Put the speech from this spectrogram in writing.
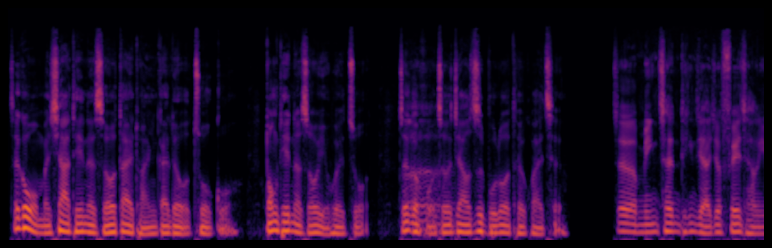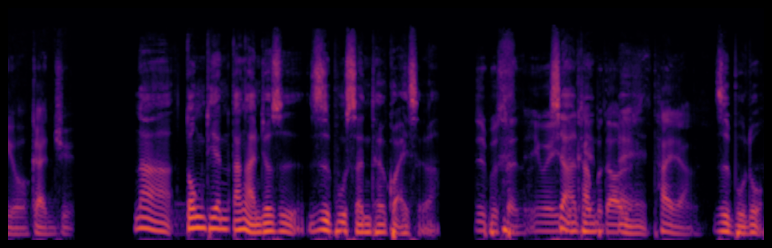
这个我们夏天的时候带团应该都有坐过，冬天的时候也会坐。这个火车叫日不落特快车。这个名称听起来就非常有感觉。那冬天当然就是日不升特快车啊，日不升，因为夏天看不到太阳，日不落。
